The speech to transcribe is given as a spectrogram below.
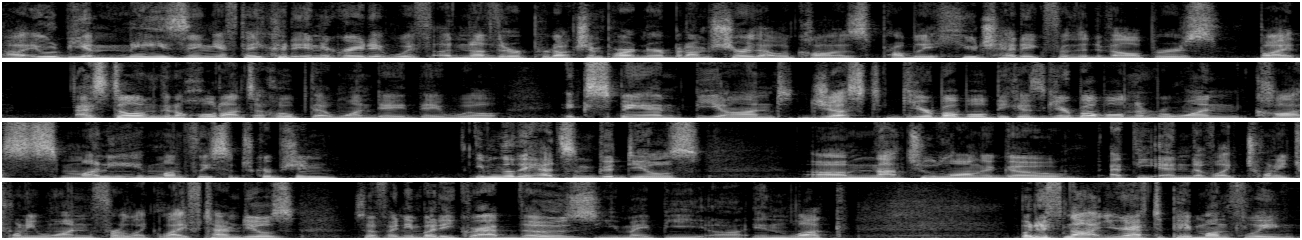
Uh, it would be amazing if they could integrate it with another production partner, but I'm sure that would cause probably a huge headache for the developers. But I still am going to hold on to hope that one day they will expand beyond just Gearbubble because Gearbubble, number one, costs money, monthly subscription. Even though they had some good deals um, not too long ago at the end of like 2021 for like lifetime deals. So if anybody grabbed those, you might be uh, in luck. But if not, you're gonna have to pay monthly.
